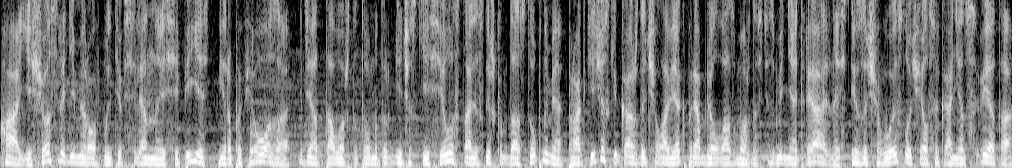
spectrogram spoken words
А еще среди миров мультивселенной SCP есть мир апофеоза, где от того, что тауматургические силы стали слишком доступными, практически каждый человек приобрел возможность изменять реальность, из-за чего и случился конец света.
